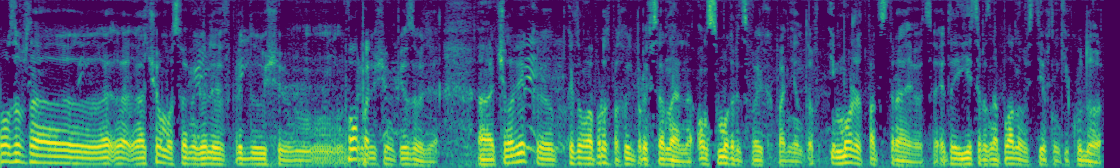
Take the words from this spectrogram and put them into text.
Ну, собственно, о, о чем мы с вами говорили в предыдущем, в предыдущем эпизоде. А, человек к этому вопросу подходит профессионально. Он смотрит своих оппонентов и может подстраиваться. Это и есть разноплановость техники Кудо.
